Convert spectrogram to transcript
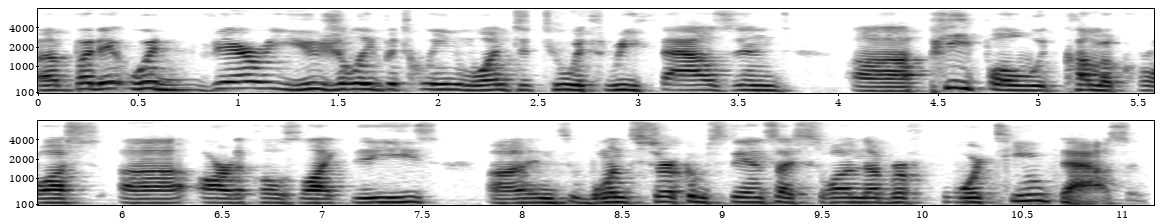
uh, but it would vary usually between one to two or three thousand uh, people would come across uh, articles like these. Uh, in one circumstance, I saw a number of 14,000.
